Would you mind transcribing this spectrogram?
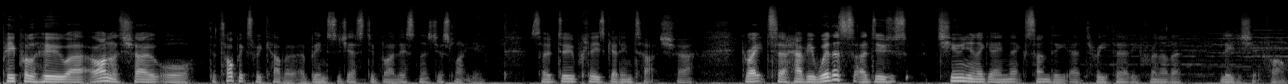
people who uh, are on the show or the topics we cover have been suggested by listeners just like you. So do please get in touch. Uh, great to have you with us. I do tune in again next Sunday at 3.30 for another leadership file.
